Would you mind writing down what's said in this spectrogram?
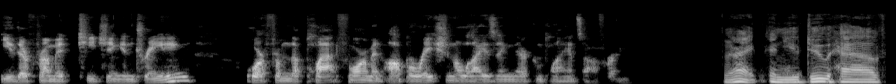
either from it teaching and training or from the platform and operationalizing their compliance offering. All right. And you do have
